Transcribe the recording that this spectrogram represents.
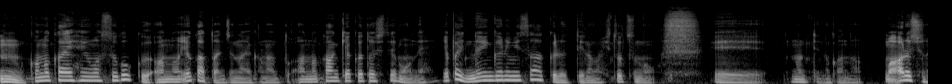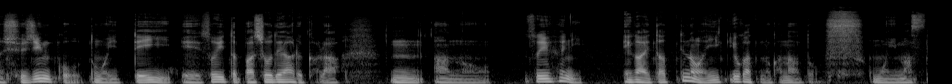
うん、この改編はすごくあの良かったんじゃないかなとあの観客としてもねやっぱりぬいぐるみサークルっていうのが一つのえーていうのかな、まあ、ある種の主人公とも言っていい、えーそういった場所であるから、うん、あのそういうふうに描いたっていうのは良かったのかなと思います。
